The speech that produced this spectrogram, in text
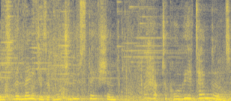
Into the ladies at Waterloo Station. I had to call the attendant.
